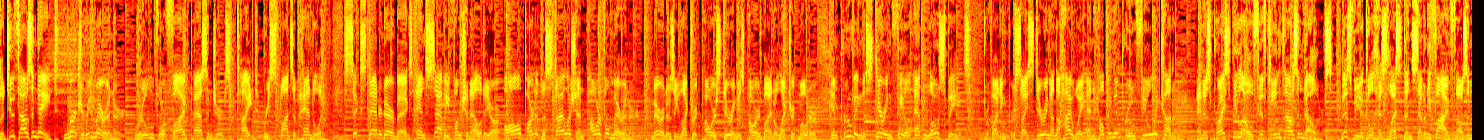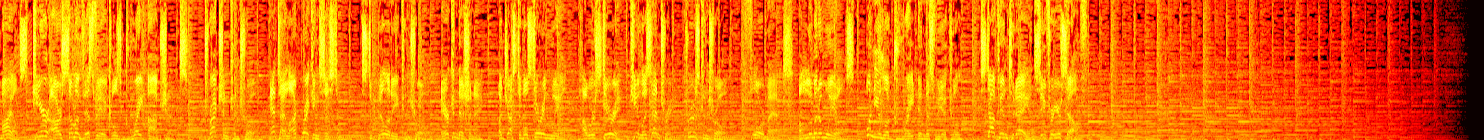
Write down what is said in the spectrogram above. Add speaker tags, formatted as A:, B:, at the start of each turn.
A: The 2008 Mercury Mariner. Room for five passengers, tight, responsive handling, six standard airbags, and savvy functionality are all part of the stylish and powerful Mariner. Mariner's electric power steering is powered by an electric motor, improving the steering feel at low speeds providing precise steering on the highway and helping improve fuel economy, and is priced below $15,000. This vehicle has less than 75,000 miles. Here are some of this vehicle's great options traction control, anti lock braking system, stability control, air conditioning, adjustable steering wheel, power steering, keyless entry, cruise control, floor mats, aluminum wheels. Wouldn't you look great in this vehicle? Stop in today and see for yourself.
